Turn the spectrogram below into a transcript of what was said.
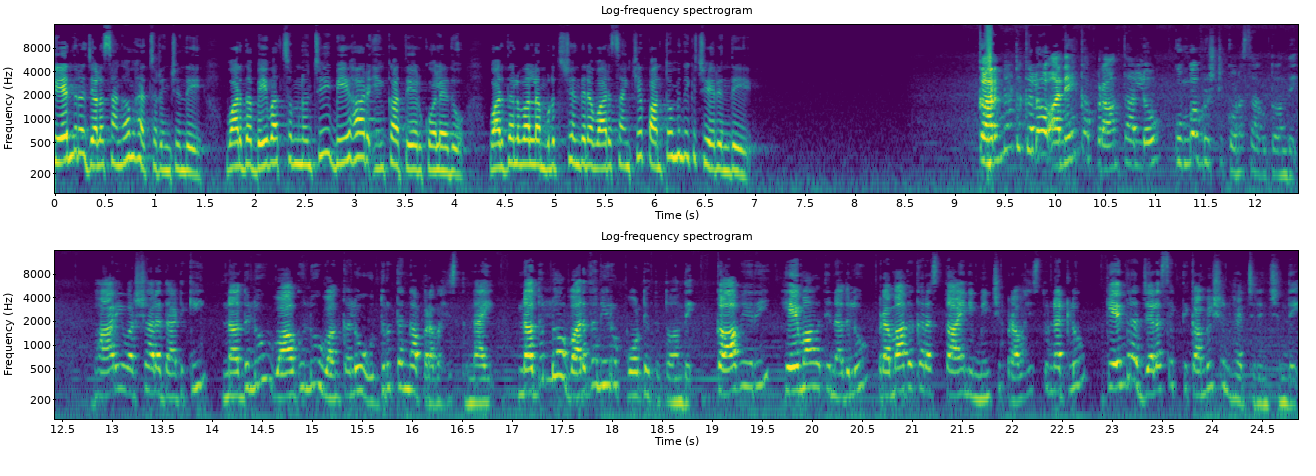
కేంద్ర జలసంఘం హెచ్చరించింది. వరద బీభత్సం నుంచి బీహార్ ఇంకా తేరుకోలేదు. వరదల వల్ల మృతి చెందిన వారి సంఖ్య పంతొమ్మిదికి చేరింది. కర్ణాటకలో అనేక ప్రాంతాల్లో కుంభవృష్టి కొనసాగుతోంది. భారీ వర్షాల దాటికి నదులు వాగులు వంకలు ఉధృతంగా ప్రవహిస్తున్నాయి. నదుల్లో వరద నీరు పోటెత్తుతోంది. కావేరి హేమావతి నదులు ప్రమాదకర స్థాయిని మించి ప్రవహిస్తున్నట్లు కేంద్ర జలశక్తి కమిషన్ హెచ్చరించింది.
